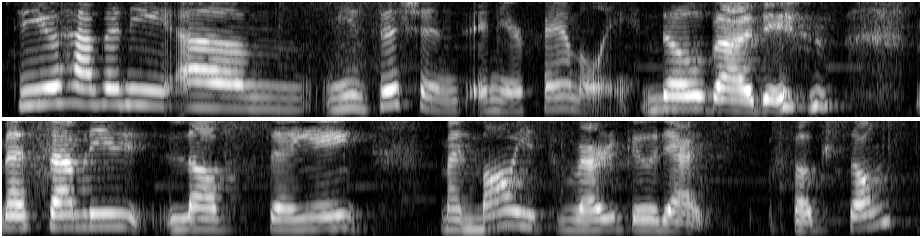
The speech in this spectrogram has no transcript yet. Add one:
Do you have any um, musicians in your family? Nobody. My family loves singing. My mom is very good at folk songs,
